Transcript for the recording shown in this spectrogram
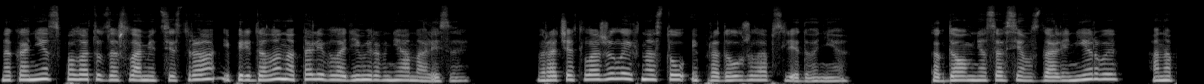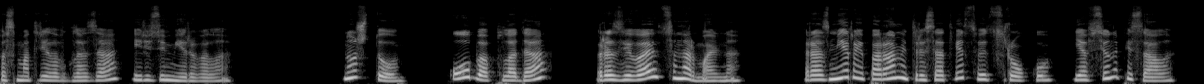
Наконец в палату зашла медсестра и передала Наталье Владимировне анализы. Врач отложила их на стол и продолжила обследование. Когда у меня совсем сдали нервы, она посмотрела в глаза и резюмировала. Ну что, оба плода развиваются нормально. Размеры и параметры соответствуют сроку. Я все написала.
